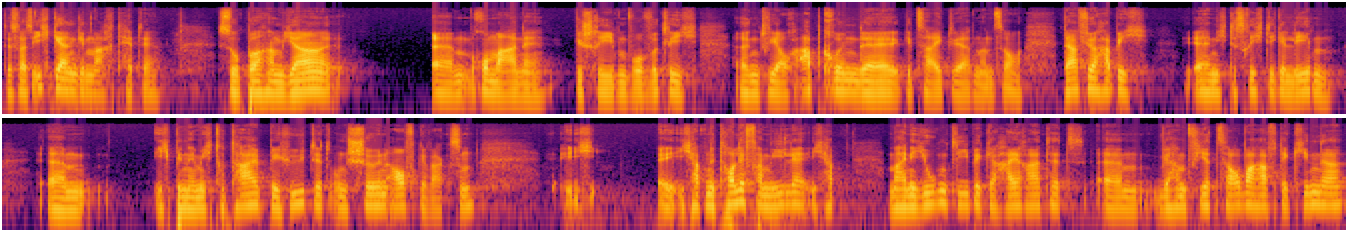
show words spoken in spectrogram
das, was ich gern gemacht hätte, so Bohemian ähm, Romane geschrieben, wo wirklich irgendwie auch Abgründe gezeigt werden und so. Dafür habe ich äh, nicht das richtige Leben. Ähm, ich bin nämlich total behütet und schön aufgewachsen. Ich, äh, ich habe eine tolle Familie. Ich habe meine Jugendliebe geheiratet. Ähm, wir haben vier zauberhafte Kinder.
